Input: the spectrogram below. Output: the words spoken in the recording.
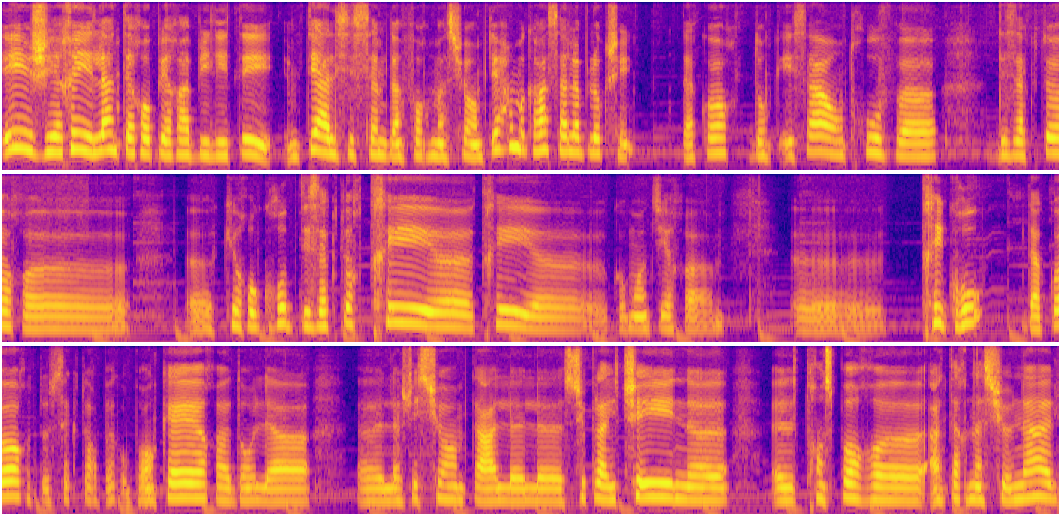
et gérer l'interopérabilité du système d'information grâce à la blockchain. D'accord? Donc, et ça, on trouve euh, des acteurs qui regroupent des acteurs très, très comment dire, très gros d'accord, du secteur bancaire, euh, dans la, euh, la gestion le supply chain, le transport international,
